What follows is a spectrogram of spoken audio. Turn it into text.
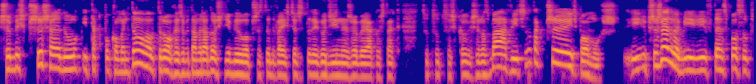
Czy byś przyszedł i tak pokomentował trochę, żeby tam radośnie było przez te 24 godziny, żeby jakoś tak tu, tu coś kogoś rozbawić? No tak przyjdź, pomóż. I przyszedłem i w ten sposób,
